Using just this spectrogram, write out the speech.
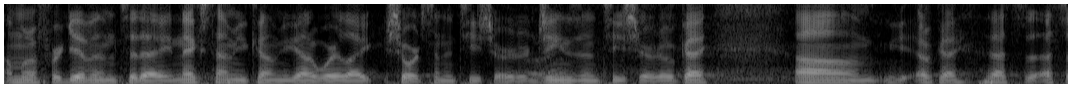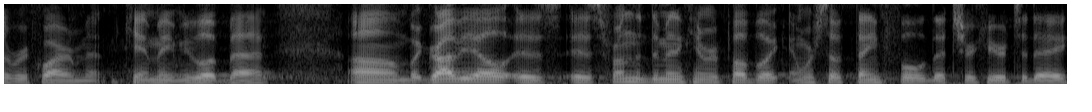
I'm going to forgive him today. Next time you come, you got to wear like shorts and a t-shirt or jeans and a t-shirt, okay? Um, okay, that's, that's a requirement. can't make me look bad. Um, but Graviel is, is from the Dominican Republic, and we're so thankful that you're here today.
